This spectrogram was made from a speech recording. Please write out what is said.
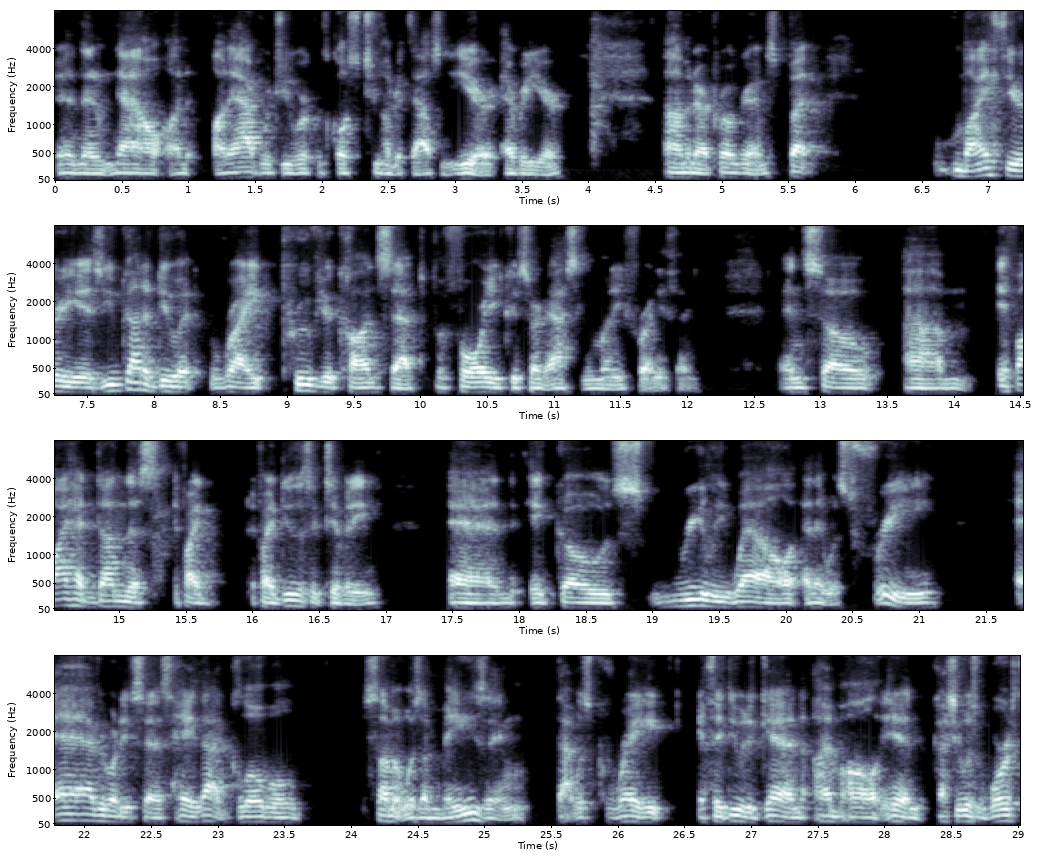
and then now on on average we work with close to 200,000 a year every year um, in our programs. But my theory is you've got to do it right, prove your concept before you can start asking money for anything. And so, um, if I had done this, if I if I do this activity and it goes really well and it was free, everybody says, Hey, that global summit was amazing. That was great. If they do it again, I'm all in. Gosh, it was worth,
